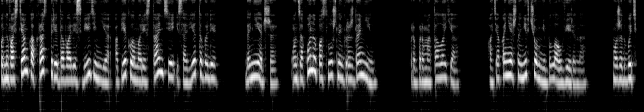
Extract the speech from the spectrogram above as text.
По новостям как раз передавали сведения о беглом арестанте и советовали... «Да нет же, он законопослушный гражданин», – пробормотала я. Хотя, конечно, ни в чем не была уверена. Может быть,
